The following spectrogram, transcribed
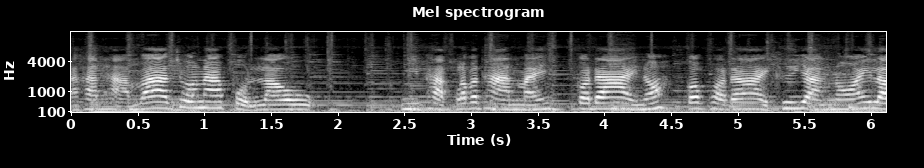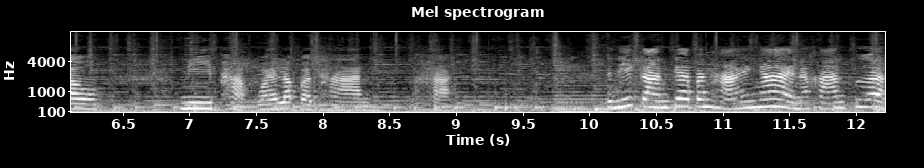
นะคะ ถามว่าช่วงหน้าฝนเรามีผักรับประทานไหมก็ได้เนาะก็พอได้คืออย่างน้อยเรามีผักไว้รับประทานนะคะ ทีนี้การแก้ปัญหาง่ายๆนะคะ เพื่อน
